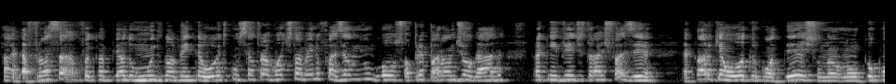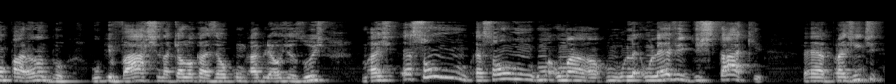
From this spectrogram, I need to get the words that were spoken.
Ah, a França foi campeã do mundo em 98 com o centroavante também não fazendo nenhum gol, só preparando jogada para quem vinha de trás fazer. É claro que é um outro contexto, não estou comparando o Bivarte naquela ocasião com o Gabriel Jesus, mas é só um, é só um, uma- uma- um, um leve destaque é, para a gente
